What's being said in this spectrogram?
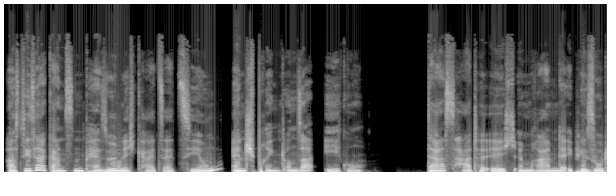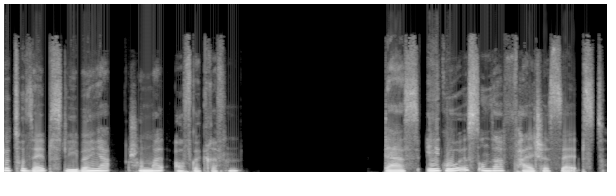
Aus dieser ganzen Persönlichkeitserziehung entspringt unser Ego. Das hatte ich im Rahmen der Episode zur Selbstliebe ja schon mal aufgegriffen. Das Ego ist unser falsches Selbst,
